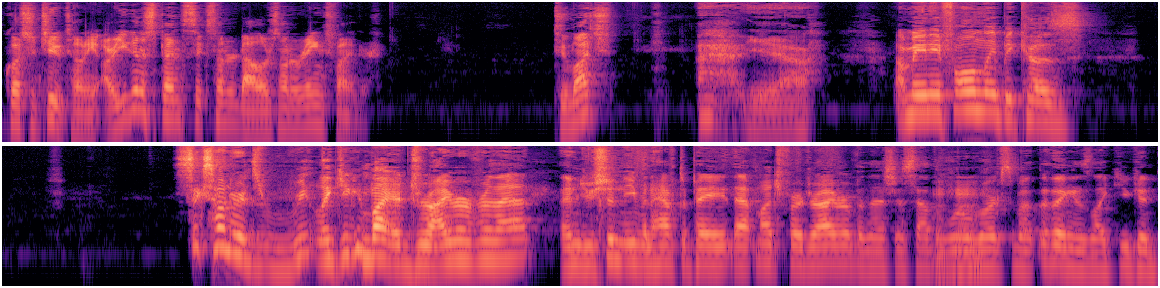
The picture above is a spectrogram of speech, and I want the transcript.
Question two, Tony: Are you going to spend six hundred dollars on a rangefinder? Too much? yeah. I mean, if only because 600's re- like you can buy a driver for that and you shouldn't even have to pay that much for a driver, but that's just how the world Mhm. works. But the thing is like you can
